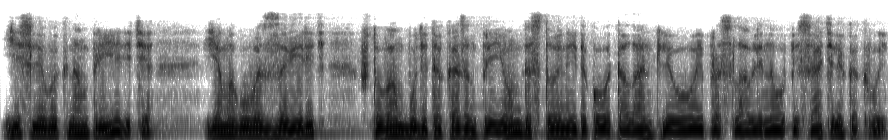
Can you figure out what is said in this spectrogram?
Если вы к нам приедете, я могу вас заверить, что вам будет оказан прием, достойный такого талантливого и прославленного писателя, как вы.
